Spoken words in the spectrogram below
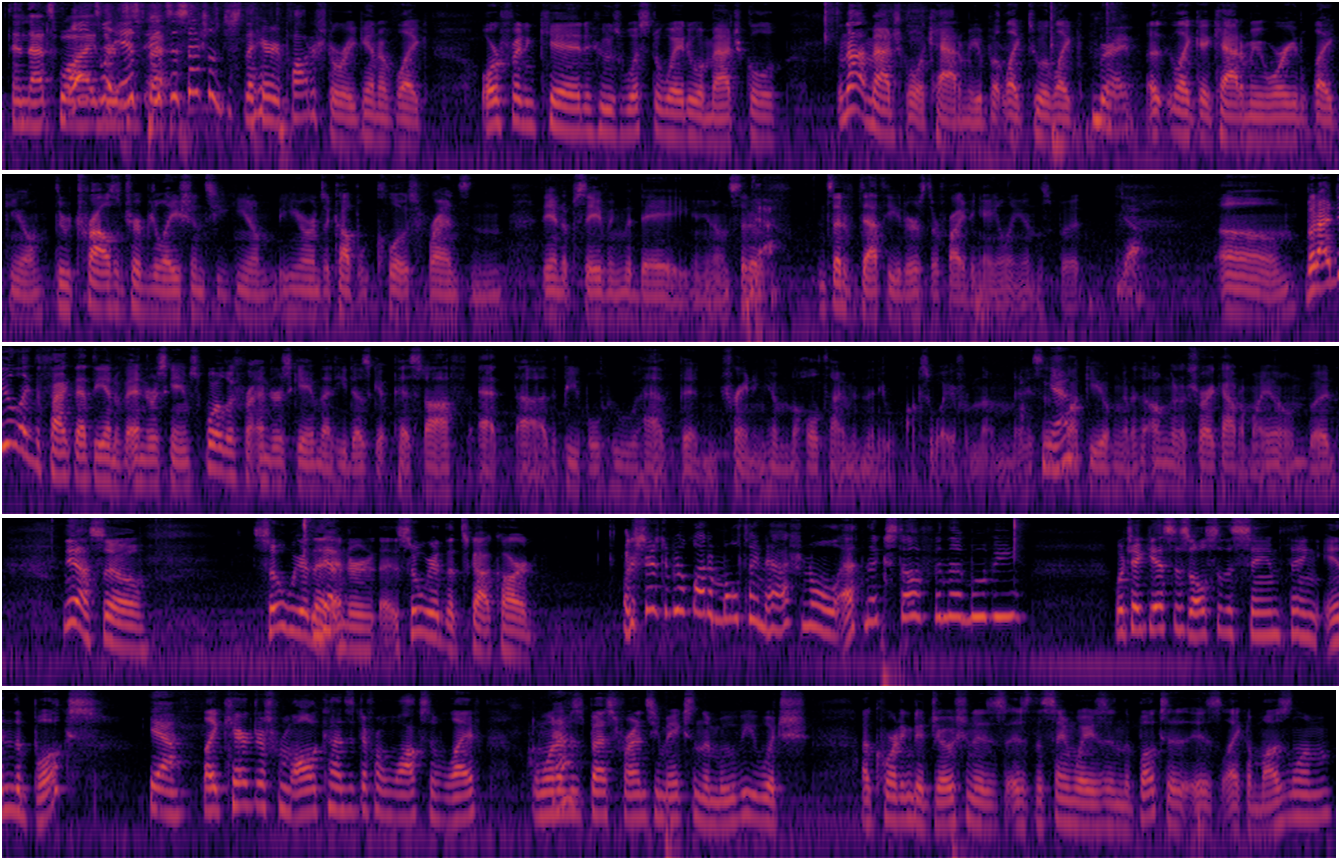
and that's well, why it's, there's it's, this it's essentially just the Harry Potter story again of like orphan kid who's whisked away to a magical, not magical academy, but like to a like right. uh, like academy where he like you know through trials and tribulations he you know he earns a couple close friends and they end up saving the day you know instead of instead of death eaters they're fighting aliens but Yeah. um but i do like the fact that at the end of ender's game spoiler for ender's game that he does get pissed off at uh, the people who have been training him the whole time and then he walks away from them and he says Yeah. fuck you i'm gonna i'm gonna strike out on my own but yeah so so weird that Yeah. ender uh, so weird that scott card there seems to be a lot of multinational ethnic stuff in that movie which I guess is also the same thing in the books. Yeah. Like characters from all kinds of different walks of life. One of his best friends he makes in the movie, which according to Joshin is, is the same way as in the books, is, is like a Muslim.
